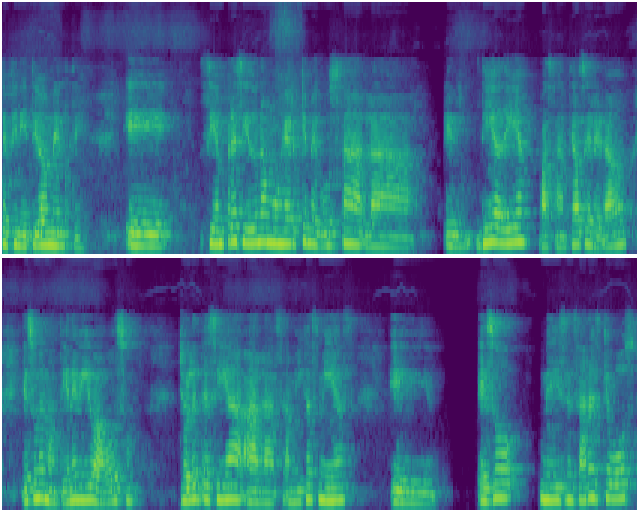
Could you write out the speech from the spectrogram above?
Definitivamente. Eh, siempre he sido una mujer que me gusta la, el día a día bastante acelerado. Eso me mantiene viva, oso. Yo les decía a las amigas mías, eh, eso me dicen, Sara, es que vos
